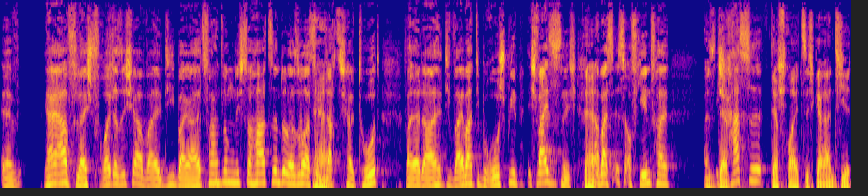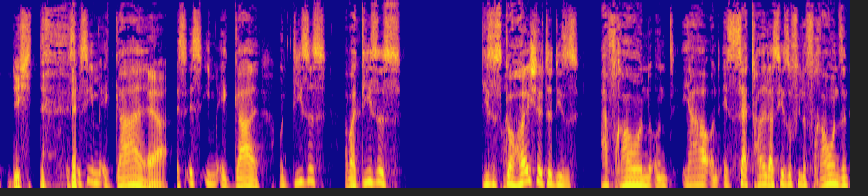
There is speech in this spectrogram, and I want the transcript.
äh, ja, ja, vielleicht freut er sich ja, weil die bei Gehaltsverhandlungen nicht so hart sind oder sowas Ja. und sagt sich halt tot, weil er da halt die Weiber hat, die Büro spielen. Ich weiß es nicht. Ja. Aber es ist auf jeden Fall, Also ich der, hasse, der freut sich garantiert nicht. es ist ihm egal. Ja. Es ist ihm egal. Und dieses, aber dieses, dieses geheuchelte, dieses, ah, Frauen und ja, und es ist ja toll, dass hier so viele Frauen sind.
